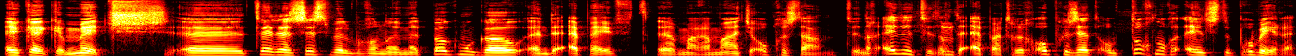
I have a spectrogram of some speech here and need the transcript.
Even kijken, Mitch. Eh 2016 ben ik begonnen met Pokémon Go en de app heeft er maar een maandje opgestaan. 2021 Hm. de app er terug opgezet om toch nog eens te proberen.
